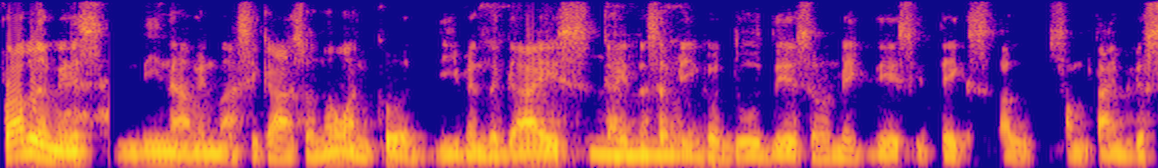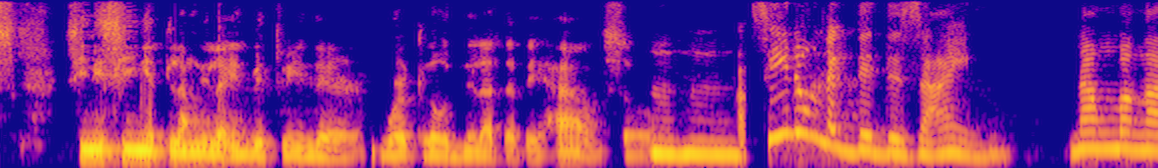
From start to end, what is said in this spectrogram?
problem is, hindi namin maasikaso. No one could. Even the guys, kahit na Mm. sabihin ko, do this or make this, it takes a, some time because sinisingit lang nila in between their workload nila that they have. So, Mhm. Sinong nagde-design ng mga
